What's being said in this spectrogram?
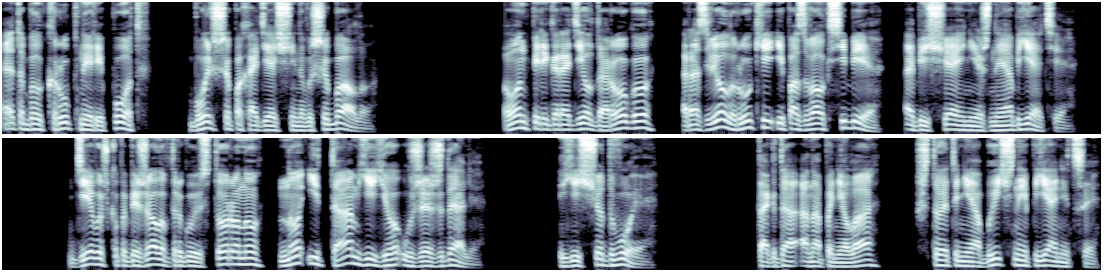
это был крупный репот, больше походящий на вышибалу. Он перегородил дорогу, развел руки и позвал к себе, обещая нежные объятия. Девушка побежала в другую сторону, но и там ее уже ждали. Еще двое. Тогда она поняла, что это не обычные пьяницы,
